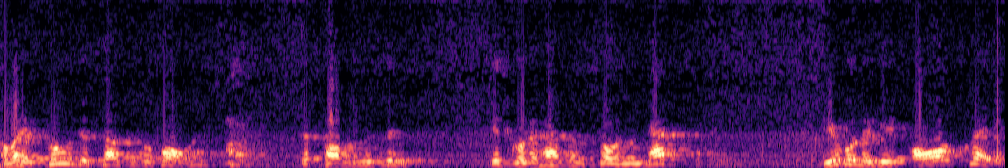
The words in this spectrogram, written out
And when it proves itself in performance, the problem is this. It's going to happen so naturally. You're going to give all credit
